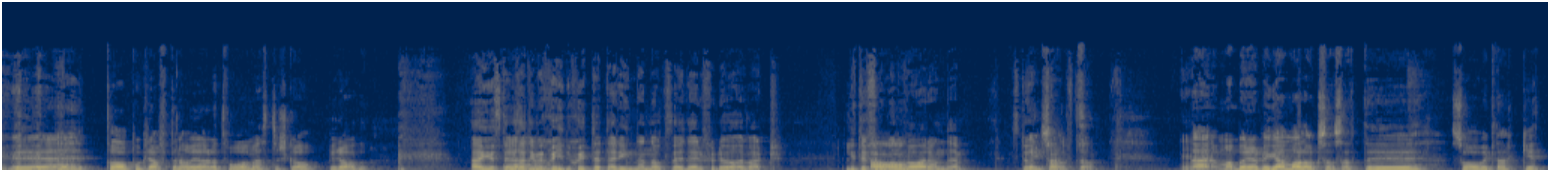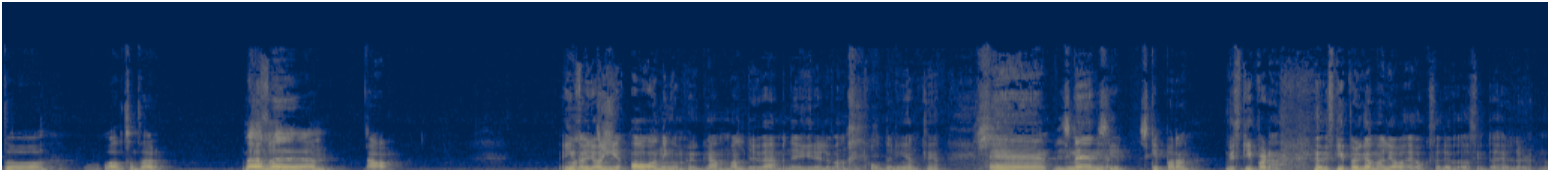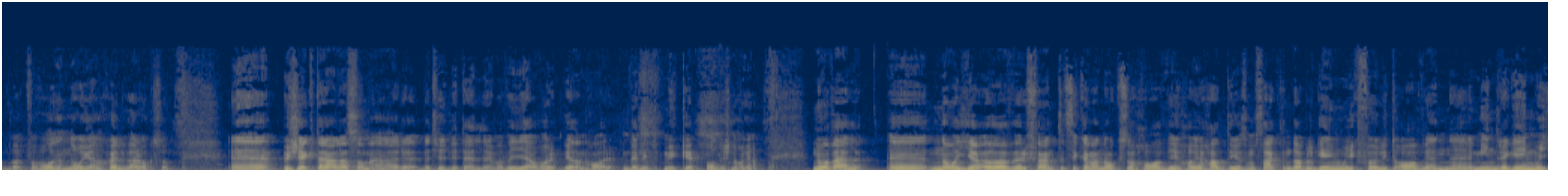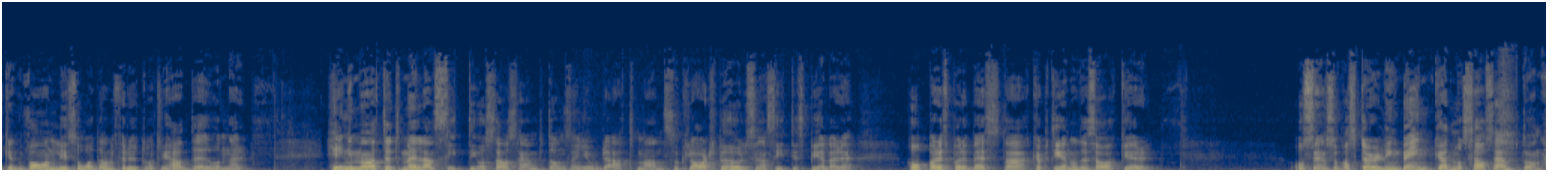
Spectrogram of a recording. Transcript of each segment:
Det tar på krafterna att göra två mästerskap i rad. Ja just det, du satt ju med eh. skidskyttet där innan också. Det är därför du har varit lite frånvarande ja, stundtals då. Nej, man börjar bli gammal också så att det sover knackigt och, och allt sånt där. Men, eh, ja. Inför, jag har ingen aning om hur gammal du är, men det är ju relevant i podden egentligen. Eh, vi, sk men... vi skippar den. Vi skippar den. Vi skippar hur gammal jag är också, det behövs inte heller. Får vara den nojan själv här också. Eh, ursäktar alla som är betydligt äldre än vad vi är och redan har väldigt mycket åldersnoja. Nåväl, eh, noja över fantasy kan man också ha. Vi har, hade ju som sagt en double game week följt av en eh, mindre game week, en vanlig sådan, förutom att vi hade då när hängmötet mellan City och Southampton som gjorde att man såklart behöll sina City-spelare. Hoppades på det bästa, kaptenade saker. Och sen så var Sterling bänkad mot Southampton.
